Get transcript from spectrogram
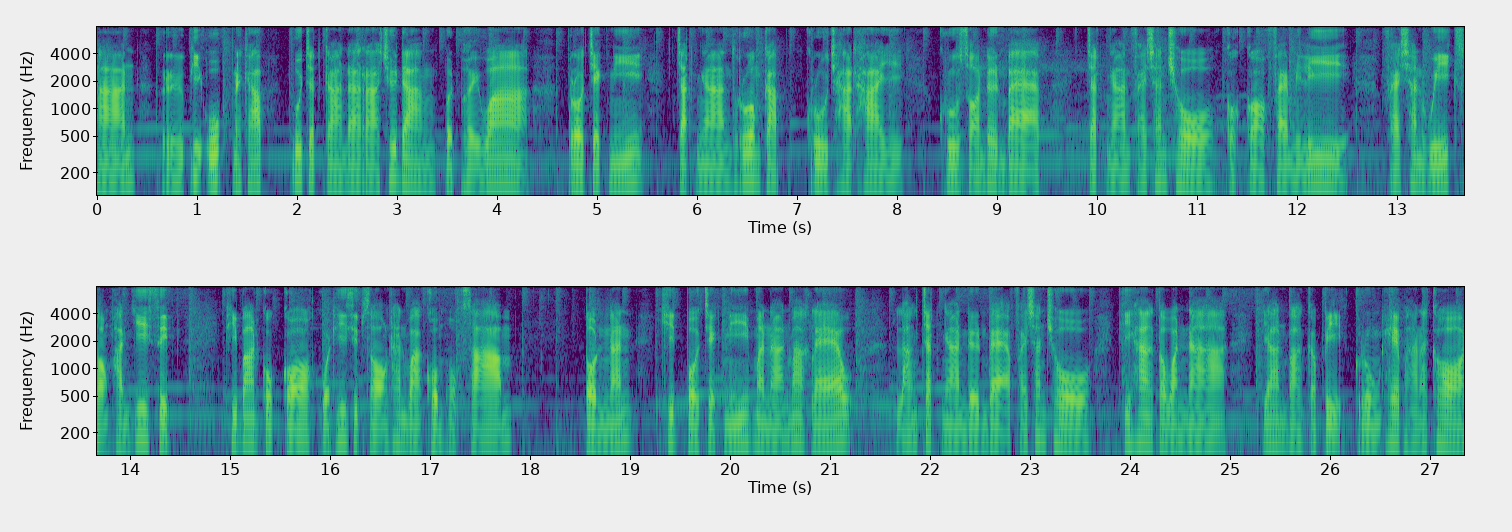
หาร หรือพี่อุ๊บนะครับ ผู้จัดการดาราชื่อดังเปิดเผยว่า โปรเจกต์นี้จัดงานร่วมกับครูชาไทย ครูสอนเดินแบบ จัดงานแฟชั่นโชว์ กกอกแฟมิลี่แฟชั่นวีค2020 ที่บ้านกกอกวันที่ 12 ธันวาคม 63 ตนนั้นคิดโปรเจกต์นี้มานานมากแล้ว หลังจัดงานเดินแบบแฟชั่นโชว์ที่ห้างตะวันนา ย่านบางกะปิ กรุงเทพมหานคร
